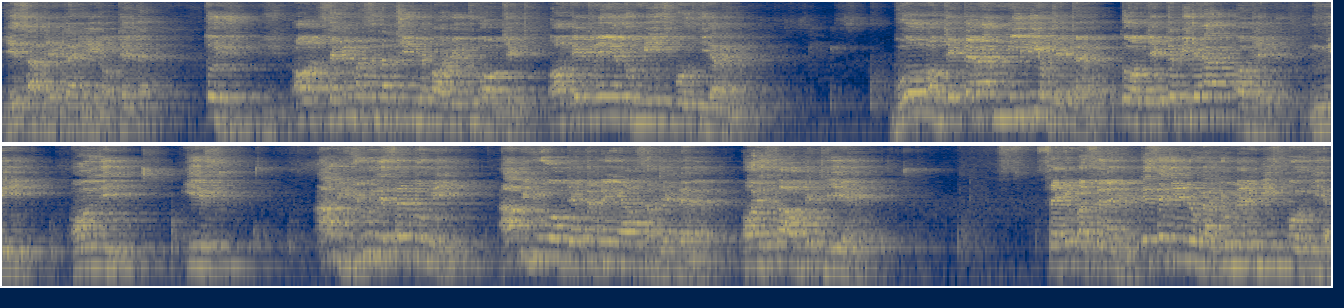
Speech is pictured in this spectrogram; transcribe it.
ये सब्जेक्ट है, ये ऑब्जेक्ट है। तो और second person of change according to object object नहीं है तो मी सपोज़ किया मैंने। वो ऑब्जेक्टिव है मी भी ऑब्जेक्टिव है। तो ऑब्जेक्टिव की जगह ऑब्जेक्टिव मी ओनली इफ़ अब यू लिसन टू मी अब यू ऑब्जेक्टिव नहीं है अब सब्जेक्टिव है। और इसका ऑब्जेक्ट ये है। सेकंड पर्सन है यू किससे चेंज होगा? जो मैंने मी सपोज़ किया.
